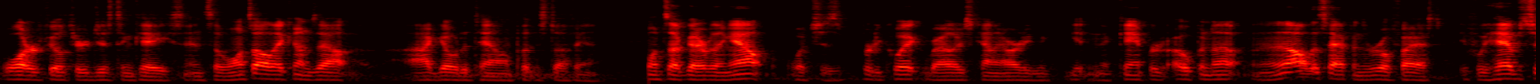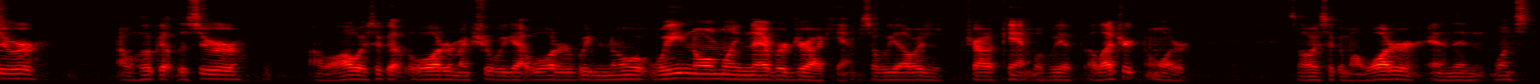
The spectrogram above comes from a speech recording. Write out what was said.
Water filter just in case. And so once all that comes out, I go to town putting stuff in. Once I've got everything out, which is pretty quick, Valerie's kind of already getting the camper opened up, and all this happens real fast. If we have sewer, I will hook up the sewer. I will always hook up the water, make sure we got water. We know we normally never dry camp, so we always try to camp with we have electric and water. So I always hook up my water, and then once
